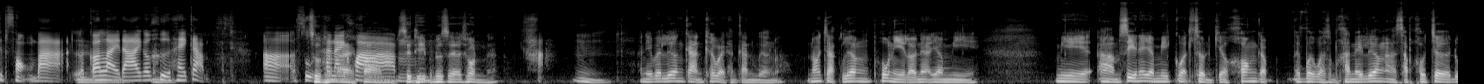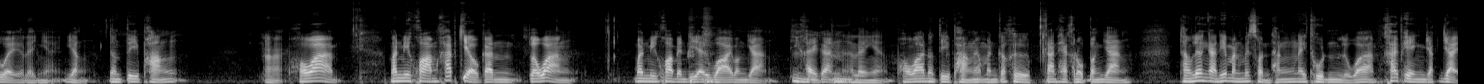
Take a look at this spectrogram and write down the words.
112 บาท แล้วก็รายได้ก็คือให้กับ อ่าศูนย์ทนายความสิทธิมนุษยชนนะค่ะ อืมอันนี้เป็นเรื่องการเคลื่อนไหวทางการเมืองเนาะนอกจากเรื่องพวกนี้แล้วเนี่ยยังมีมีอ่าซีเนี่ยยังมีกฎส่วนเกี่ยวข้องกับในบทบาทสำคัญในเรื่องอ่าซับเคาเจอร์ด้วยอะไรเงี้ยอย่างดนตรีพังอ่าเพราะว่ามันมีความคาบเกี่ยวกันระหว่างมันมีความเป็น DIY บางอย่างที่คล้ายกันอะไรเงี้ยเพราะว่าดนตรีพังเนี่ยมันก็คือการแหกขนบบางอย่างทั้งเรื่องการที่มันไม่สนทั้งในทุนหรือว่าค่ายเพลงยักษ์ใหญ่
